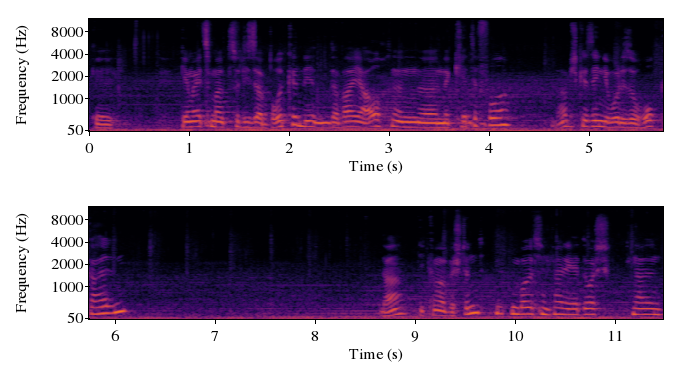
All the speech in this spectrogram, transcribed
Okay. Gehen wir jetzt mal zu dieser Brücke. Da war ja auch eine, eine Kette vor. Da habe ich gesehen, die wurde so hochgehalten. Da, die können wir bestimmt mit dem Bolzenschneider hier durchknallen.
